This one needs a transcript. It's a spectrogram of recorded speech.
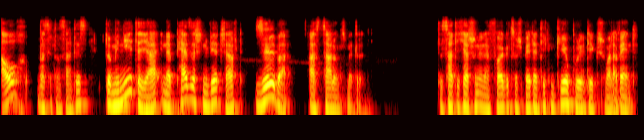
Auch, was interessant ist, dominierte ja in der persischen Wirtschaft Silber als Zahlungsmittel. Das hatte ich ja schon in der Folge zur spätantiken Geopolitik schon mal erwähnt.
